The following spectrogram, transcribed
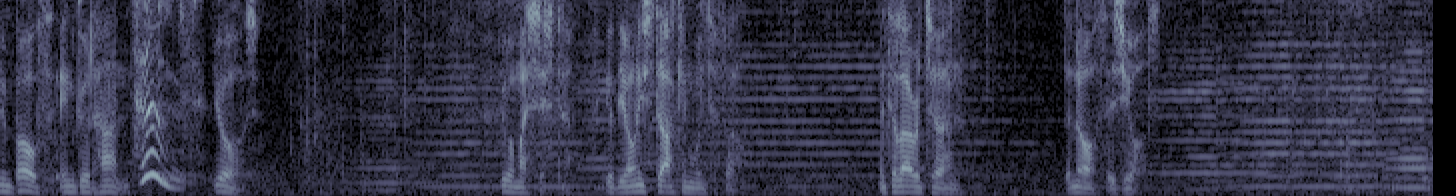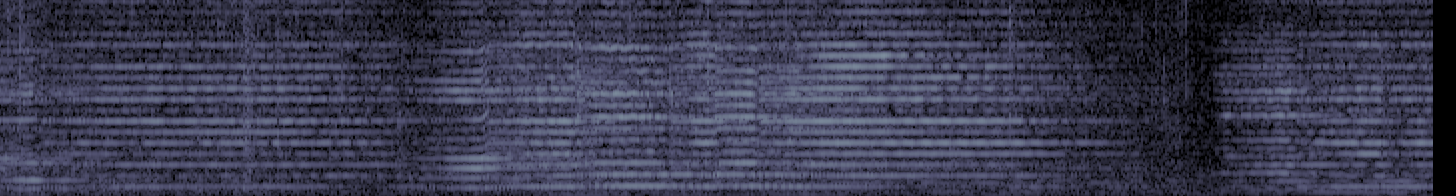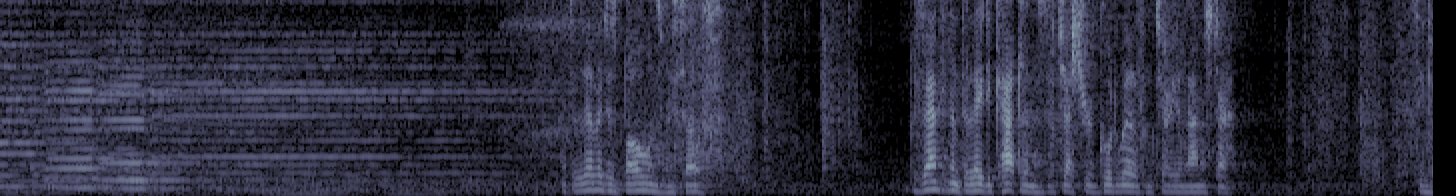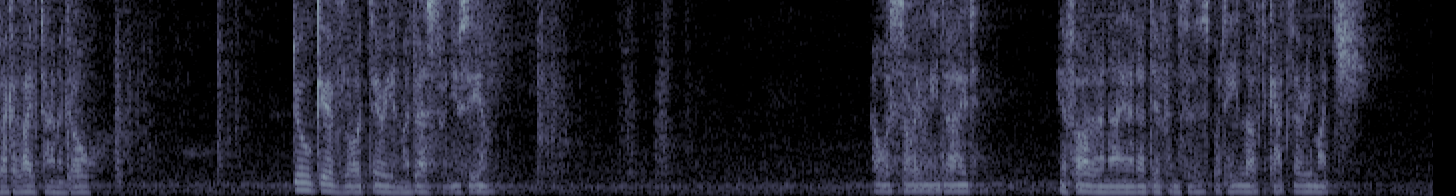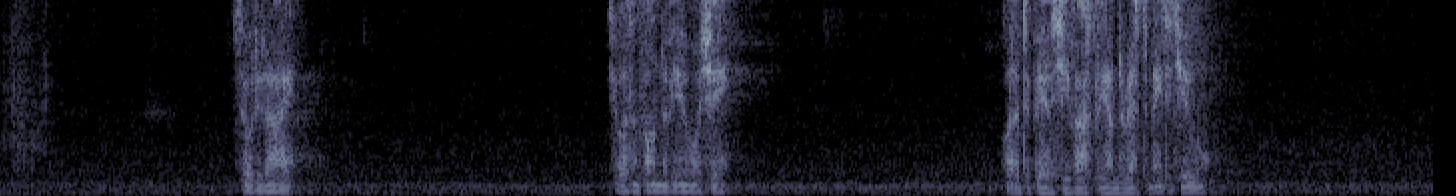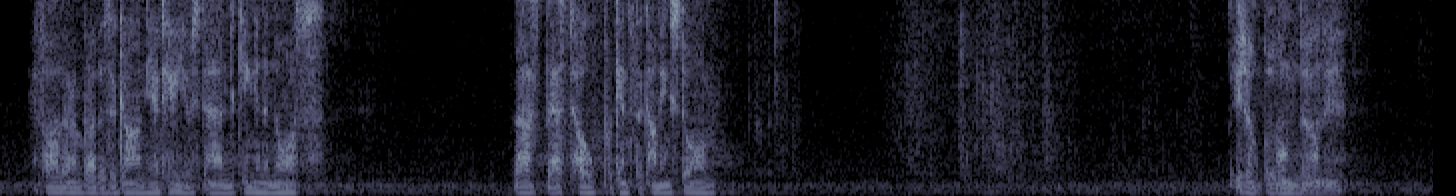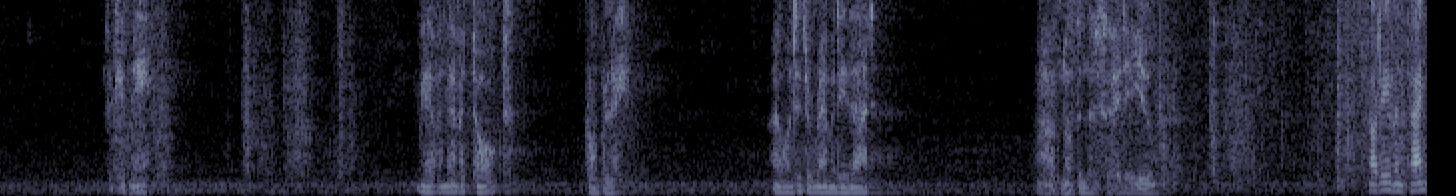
leaving both in good hands. Whose? Yours. You are my sister. You're the only Stark in Winterfell. Until I return, the North is yours. I delivered his bones myself. Presented them to Lady Catelyn as a gesture of goodwill from Tyrion Lannister. Seems like a lifetime ago. Do give Lord Tyrion my best when you see him. I was sorry when he died. Your father and I had our differences, but he loved Cat very much. So did I. She wasn't fond of you, was she? Well, it appears she vastly underestimated you. Your father and brothers are gone, yet here you stand, king in the north. Last best hope against the coming storm. You don't belong down here. Forgive me. We haven't ever talked properly. I wanted to remedy that. I have nothing to say to you. Not even thank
